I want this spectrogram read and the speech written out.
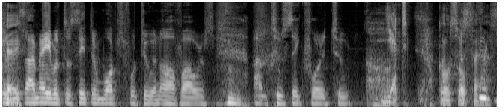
soon as I'm able to sit and watch for two and a half hours, I'm too sick for it to Oh, yet. Go so fast.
